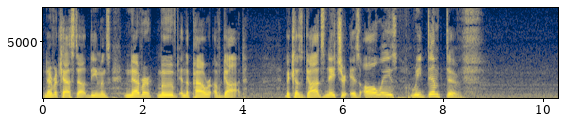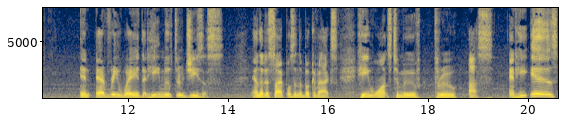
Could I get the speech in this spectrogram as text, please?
never cast out demons, never moved in the power of God. Because God's nature is always redemptive in every way that he moved through Jesus and the disciples in the book of Acts, he wants to move through us. And he is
